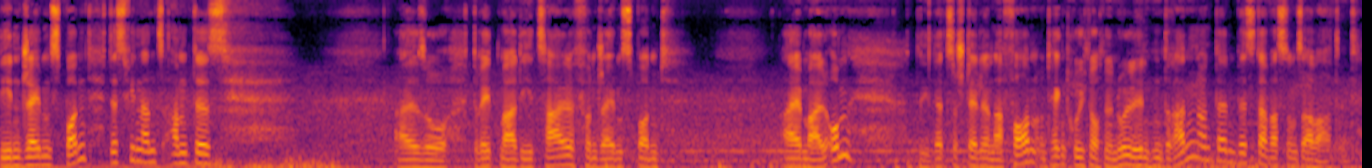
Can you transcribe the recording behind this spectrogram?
den James Bond des Finanzamtes. Also dreht mal die Zahl von James Bond einmal um die letzte Stelle nach vorn und hängt ruhig noch eine Null hinten dran und dann wisst ihr, was uns erwartet.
